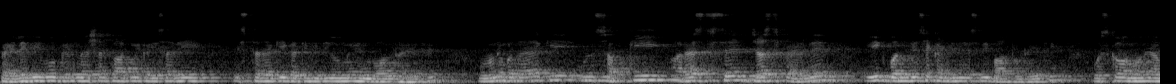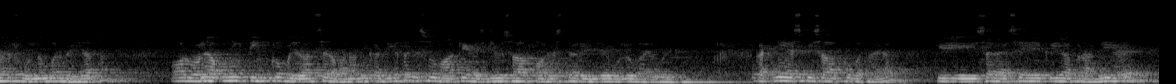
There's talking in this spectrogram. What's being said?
पहले भी वो गिर नेशनल पार्क में कई सारी इस तरह की गतिविधियों में इन्वॉल्व रहे थे। उन्होंने बताया कि उन सबकी अरेस्ट से जस्ट पहले एक बंदे से कंटिन्यूसली बात हो रही थी। उसका उन्होंने हमें फ़ोन नंबर भेजा था और उन्होंने अपनी टीम को गुजरात से रवाना भी कर दिया था, जिसमें वहाँ के एस साहब फॉरेस्टर रेंजर वो लोग आए हुए थे। कटनी एसपी साहब को बताया कि, सर, ऐसे एक ये अपराधी है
